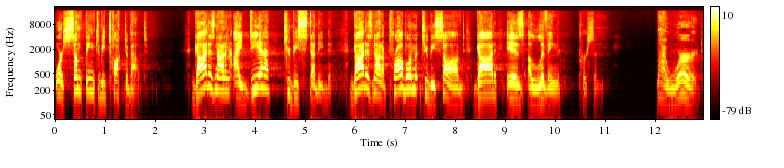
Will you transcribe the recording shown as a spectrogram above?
or something to be talked about. God is not an idea to be studied. God is not a problem to be solved. God is a living person. My word.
